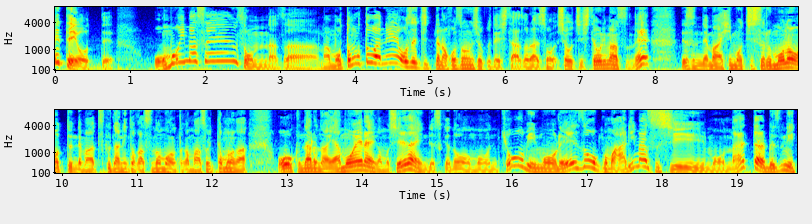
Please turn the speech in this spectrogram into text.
えてよって思いません？そんなさ。まあ、もともとはね、おせちってのは保存食でした。それは承知しておりますね。ですんで、まあ、日持ちするものっていうんで、まあ、佃煮とか酢の物とか、まあ、そういったものが多くなるのはやむを得ないかもしれないんですけど、もう、興味も冷蔵庫もありますし、もう、なんやったら別に、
